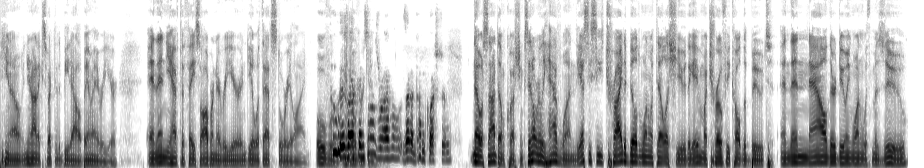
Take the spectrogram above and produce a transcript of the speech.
you know, and you're not expected to beat Alabama every year and then you have to face Auburn every year and deal with that storyline over Who is Arkansas's rival? Is that a dumb question? No, it's not a dumb question because they don't really have one. The SEC tried to build one with LSU. They gave them a trophy called the Boot, and then now they're doing one with Mizzou,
